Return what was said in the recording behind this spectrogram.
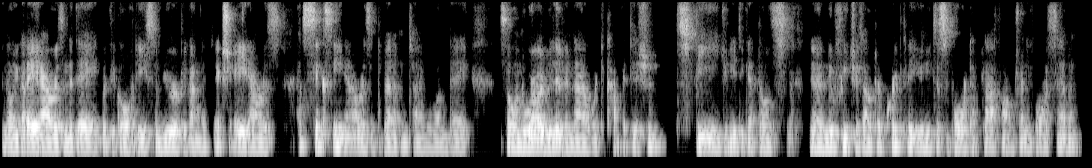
you know, you got eight hours in the day, but if you go over to Eastern Europe, you got an extra eight hours, that's 16 hours of development time in one day. So in the world we live in now with competition, speed, you need to get those you know, new features out there quickly. You need to support a platform 24 seven.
